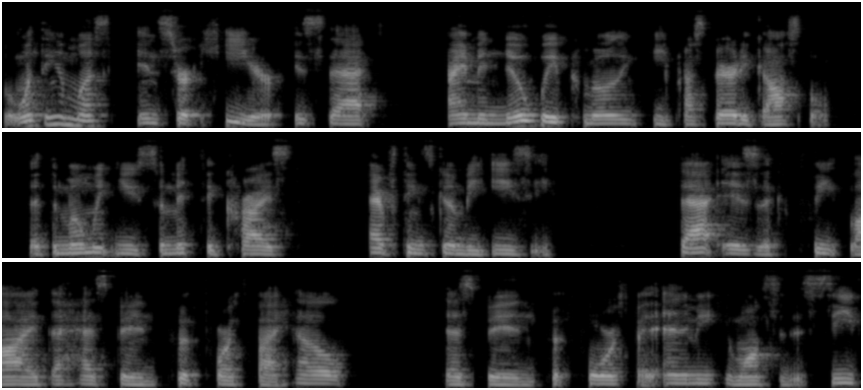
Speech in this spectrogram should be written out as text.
But one thing I must insert here is that I am in no way promoting the prosperity gospel, that the moment you submit to Christ, everything's going to be easy. That is a complete lie that has been put forth by hell that's been put forth by the enemy who wants to deceive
